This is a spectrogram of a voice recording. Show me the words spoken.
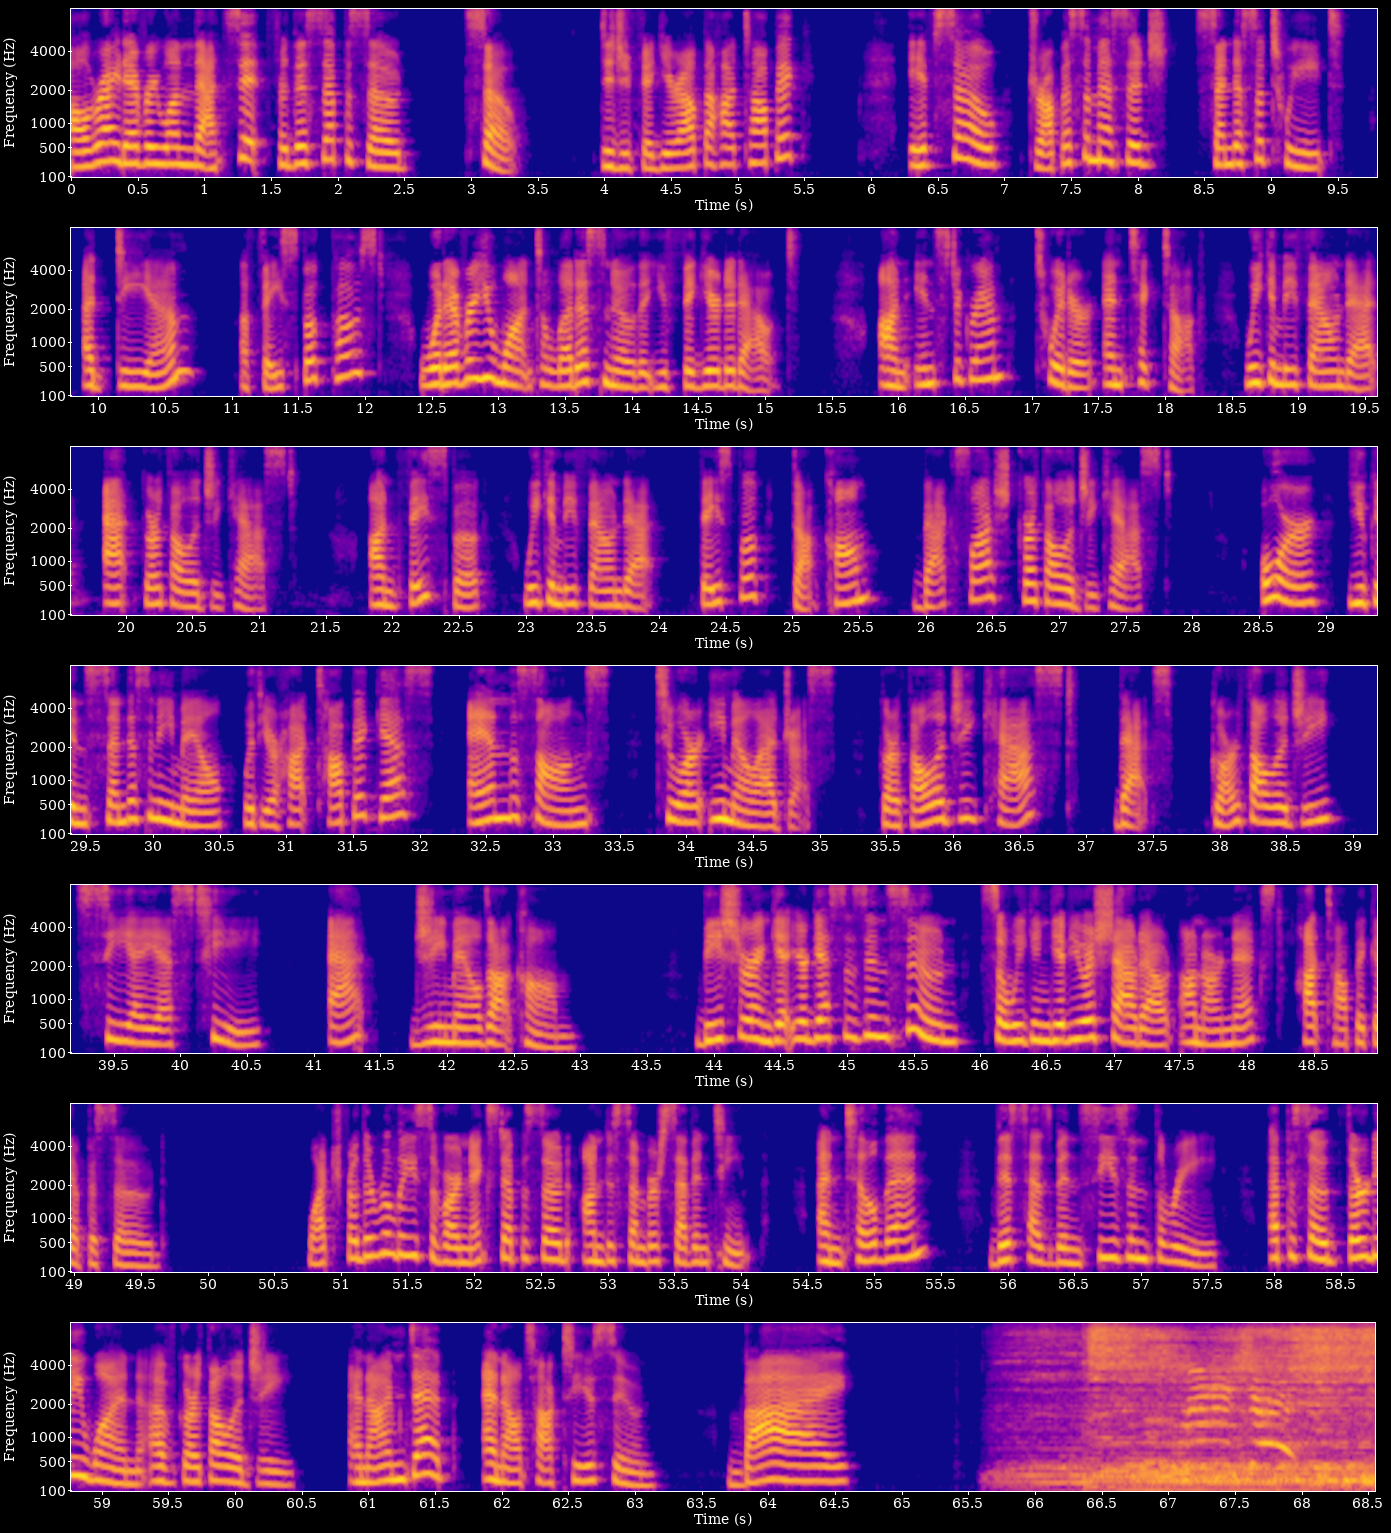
All right, everyone, that's it for this episode. So, did you figure out the hot topic? If so, drop us a message, send us a tweet, a DM, a Facebook post, whatever you want to let us know that you figured it out. On Instagram, Twitter, and TikTok, we can be found at, at GarthologyCast. On Facebook, we can be found at facebook.com backslash GarthologyCast. Or you can send us an email with your hot topic guests and the songs to our email address, garthologycast, that's garthology, C A S T, at gmail.com. Be sure and get your guesses in soon so we can give you a shout out on our next Hot Topic episode. Watch for the release of our next episode on December 17th. Until then, this has been Season 3, Episode 31 of Garthology. And I'm Deb, and I'll talk to you soon. Bye. It!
